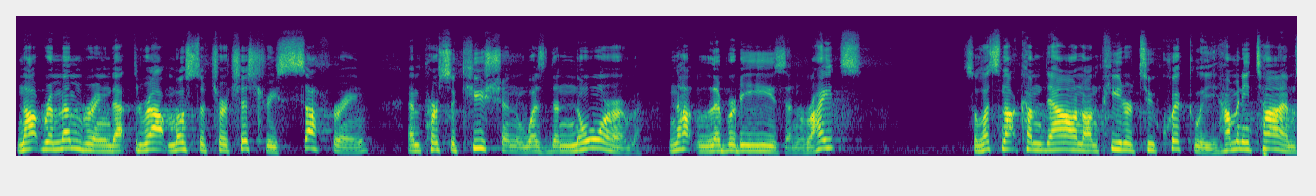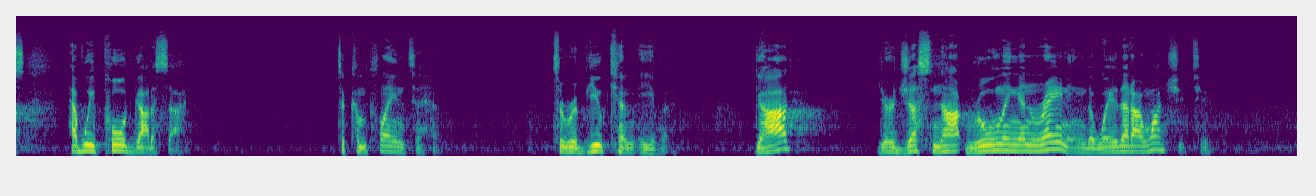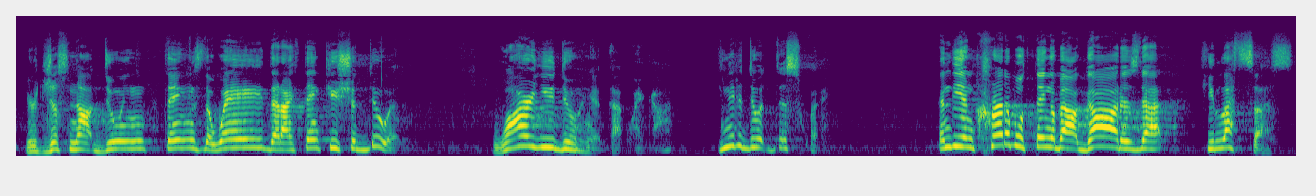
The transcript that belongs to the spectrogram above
not remembering that throughout most of church history, suffering and persecution was the norm, not liberties and rights. So let's not come down on Peter too quickly. How many times have we pulled God aside to complain to him? To rebuke him, even. God, you're just not ruling and reigning the way that I want you to. You're just not doing things the way that I think you should do it. Why are you doing it that way, God? You need to do it this way. And the incredible thing about God is that He lets us.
